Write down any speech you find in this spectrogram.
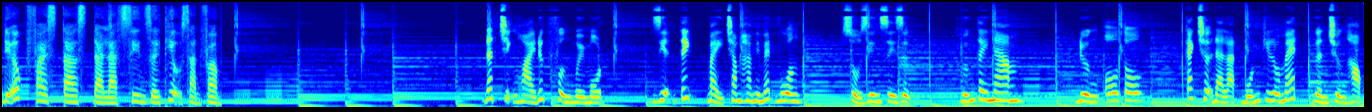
Địa ốc Firestars Đà Lạt xin giới thiệu sản phẩm. Đất Trịnh Hoài Đức phường 11, diện tích 720m2, sổ riêng xây dựng, hướng Tây Nam, đường ô tô, cách chợ Đà Lạt 4 km, gần trường học,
